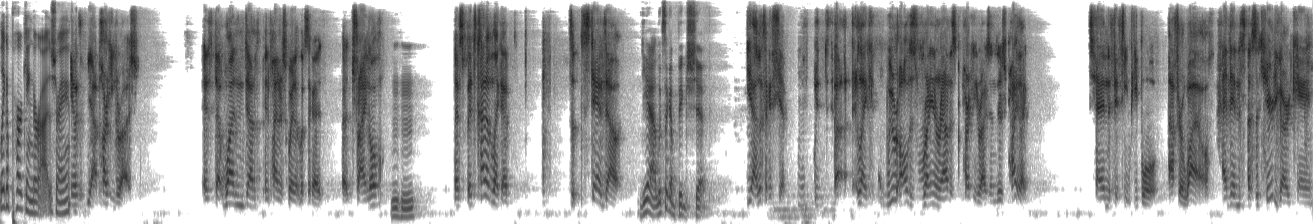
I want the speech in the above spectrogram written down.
Like a parking garage, right? It was, yeah, a parking garage. It's that one down in Pioneer Square that looks like a, a triangle. Mm-hmm. It's, it's kind of like a, it stands out. Yeah, it looks like a big ship. Yeah, it looks like a ship. It, uh, like we were all just running around this parking garage, and there's probably like ten to fifteen people after a while, and then a security guard came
